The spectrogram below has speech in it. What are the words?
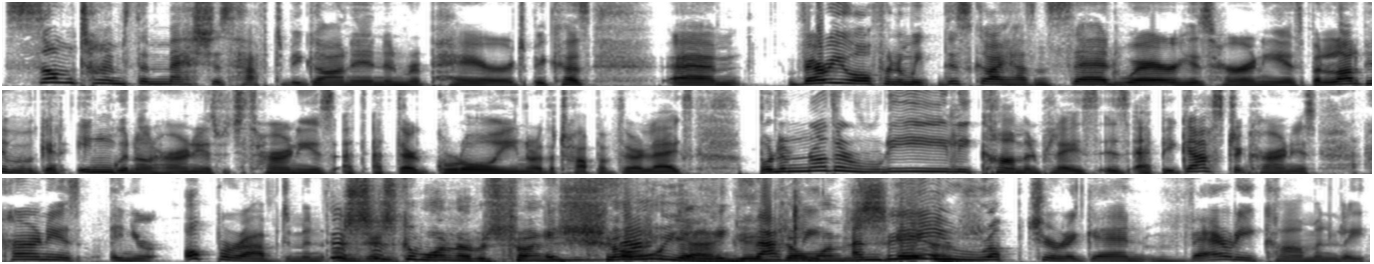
sometimes the meshes have to be gone in and repaired because um, very often, and we, this guy hasn't said where his hernia is, but a lot of people would get inguinal hernias, which is hernias at, at their groin or the top of their legs. But another really common place is epigastric hernias, hernias in your upper abdomen. This under- is the one I was trying to show you, and exactly. you don't want to and see they it. rupture again very commonly.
